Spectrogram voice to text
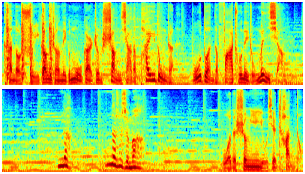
看到水缸上那个木盖正上下的拍动着，不断的发出那种闷响。那，那是什么？我的声音有些颤抖，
